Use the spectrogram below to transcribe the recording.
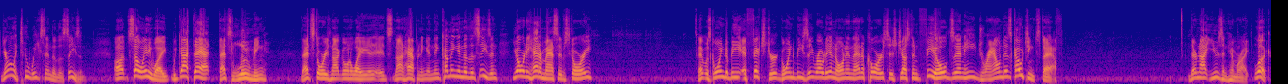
You're only 2 weeks into the season. Uh, so anyway, we got that. That's looming. That story's not going away. It's not happening. And then coming into the season, you already had a massive story. It was going to be a fixture, going to be zeroed in on, and that, of course, is Justin Fields, and he drowned his coaching staff. They're not using him right. Look,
